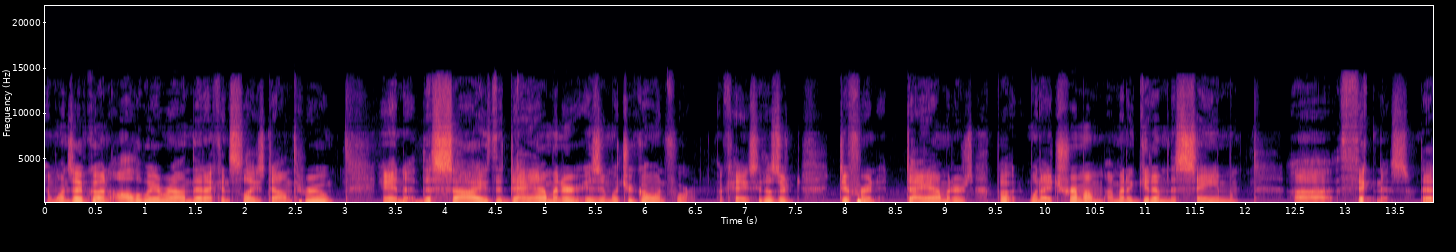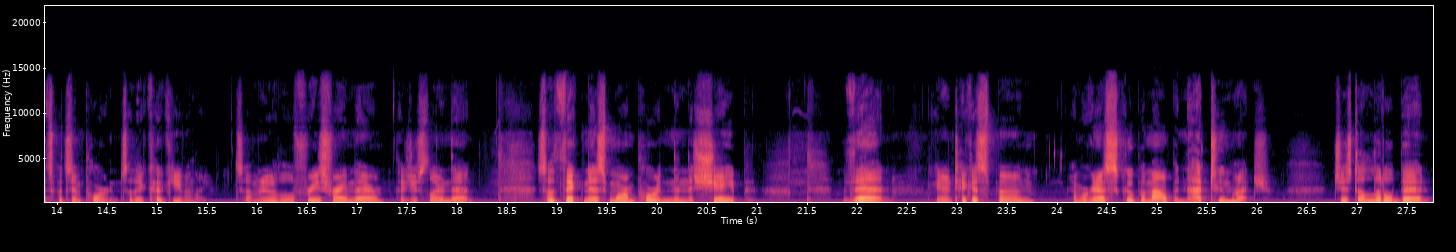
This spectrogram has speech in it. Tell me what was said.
And once I've gone all the way around, then I can slice down through. And the size, the diameter isn't what you're going for. Okay, see, those are different diameters, but when I trim them, I'm going to get them the same uh, thickness. That's what's important, so they cook evenly. So I'm going to do a little freeze frame there. I just learned that. So thickness more important than the shape. Then you're going to take a spoon and we're going to scoop them out, but not too much. Just a little bit,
